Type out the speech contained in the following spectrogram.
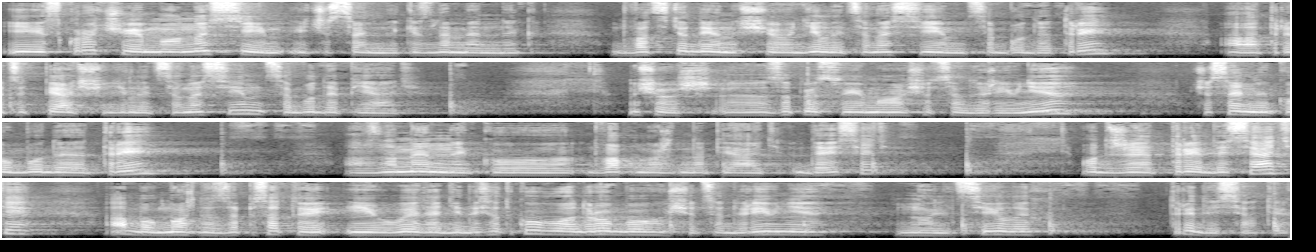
І скорочуємо на 7 і чисельник і знаменник. 21, що ділиться на 7, це буде 3. А 35, що ділиться на 7, це буде 5. Ну що ж, е, записуємо, що це дорівнює. В чисельнику буде 3, а в знаменнику 2 помножити на 5 10. Отже, 3 десяті, або можна записати і у вигляді десяткового дробу, що це дорівнює 0,3.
